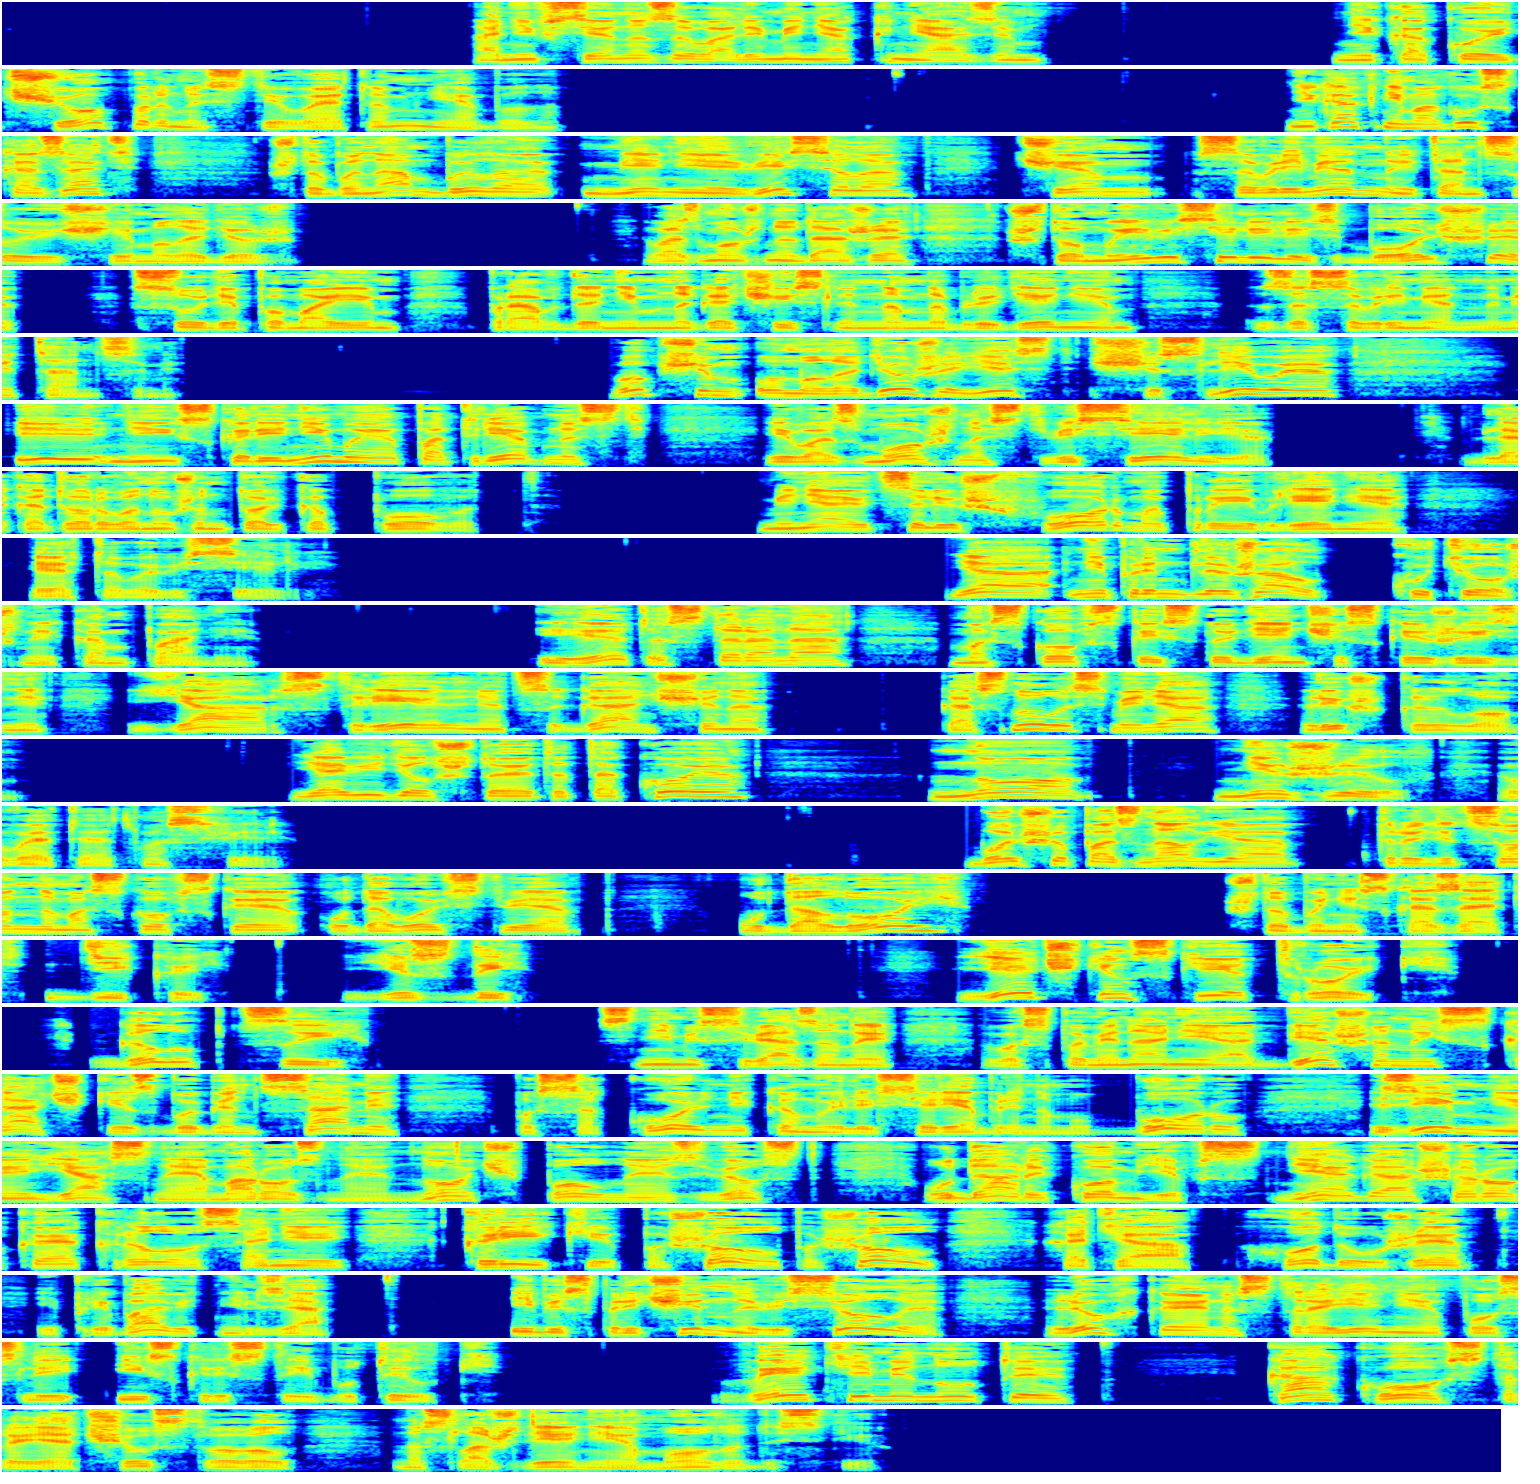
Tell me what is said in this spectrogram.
Они все называли меня князем. Никакой чопорности в этом не было. Никак не могу сказать, чтобы нам было менее весело, чем современной танцующей молодежи. Возможно даже, что мы веселились больше, судя по моим, правда, немногочисленным наблюдениям за современными танцами. В общем, у молодежи есть счастливая и неискоренимая потребность и возможность веселья, для которого нужен только повод. Меняются лишь формы проявления этого веселья. Я не принадлежал к кутежной компании. И эта сторона московской студенческой жизни, яр, стрельня, цыганщина, коснулась меня лишь крылом. Я видел, что это такое, но не жил в этой атмосфере. Больше познал я традиционно московское удовольствие удалой, чтобы не сказать дикой, езды. Ечкинские тройки, голубцы, с ними связаны воспоминания о бешеной скачке с бубенцами по Сокольникам или Серебряному Бору, зимняя ясная морозная ночь, полная звезд, удары комьев снега о широкое крыло саней, крики «Пошел, пошел!», хотя хода уже и прибавить нельзя, и беспричинно веселое, легкое настроение после искристой бутылки. В эти минуты как остро я чувствовал наслаждение молодостью!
